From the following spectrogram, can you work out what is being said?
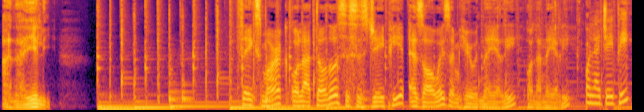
a Nayeli. Thanks, Mark. Hola a todos. This is JP. As always, I'm here with Nayeli. Hola, Nayeli. Hola, JP.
